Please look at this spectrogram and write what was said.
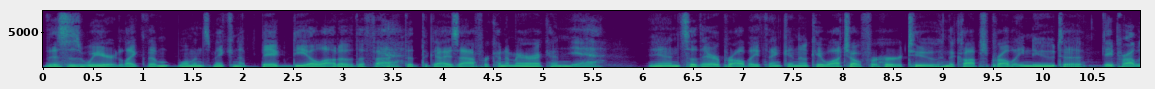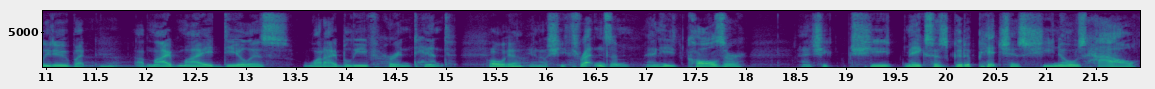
this is weird. Like the woman's making a big deal out of the fact Yeah. that the guy's African American. Yeah. And so they're probably thinking, okay, watch out for her too. And the cops probably knew to, They probably do, but uh, my my deal is what I believe her intent. Oh, yeah. You know, she threatens him, and he calls her, and she she makes as good a pitch as she knows how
